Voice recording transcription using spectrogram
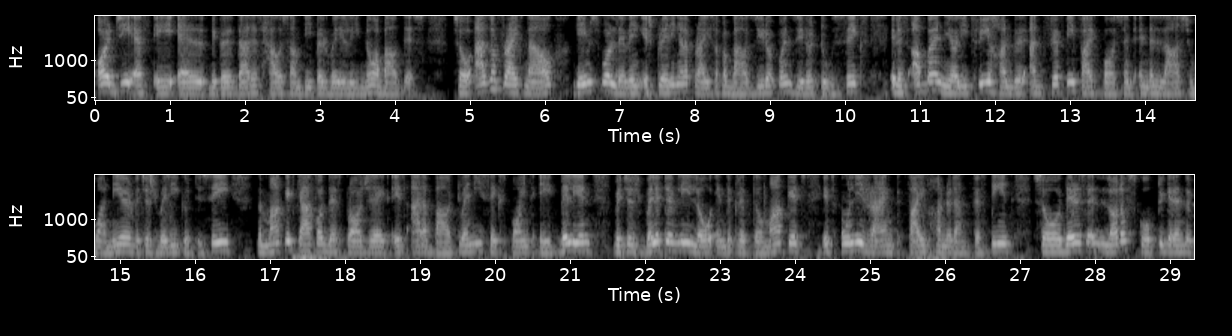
or GFAL because that is how some people really know about this. So as of right now, Games for Living is trading at a price of about 0.026. It is up by nearly 355% in the last one year, which is really good to see. The market cap for this project is at about 26.8 billion, which is relatively low in the crypto markets. It's only ranked 515th. So there is a lot of scope to get into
